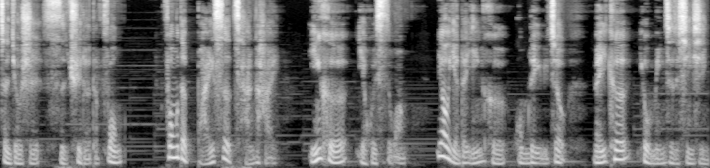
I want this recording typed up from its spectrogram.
这就是死去了的风。风的白色残骸，银河也会死亡。耀眼的银河，我们的宇宙，每一颗有名字的星星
